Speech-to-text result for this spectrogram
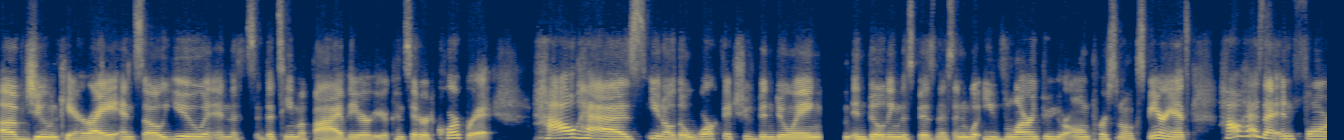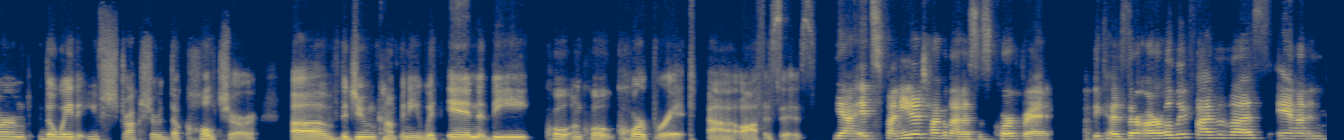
of june care right? And so you and the, the team of five you're you're considered corporate. How has you know the work that you've been doing in building this business and what you've learned through your own personal experience how has that informed the way that you've structured the culture of the June company within the quote unquote corporate uh, offices. Yeah, it's funny to talk about us as corporate because there are only five of us and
